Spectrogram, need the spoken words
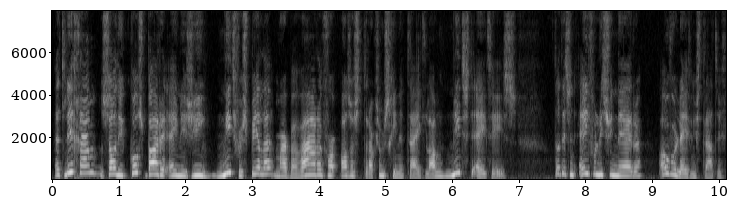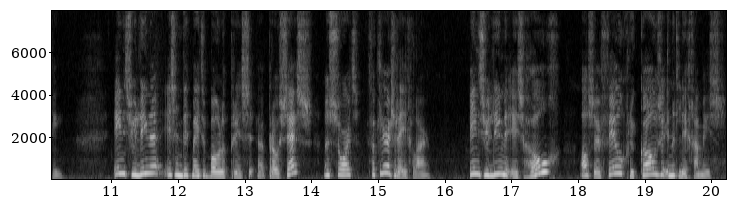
Het lichaam zal die kostbare energie niet verspillen, maar bewaren voor als er straks misschien een tijd lang niets te eten is. Dat is een evolutionaire overlevingsstrategie. Insuline is in dit metabole eh, proces een soort verkeersregelaar. Insuline is hoog als er veel glucose in het lichaam is.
